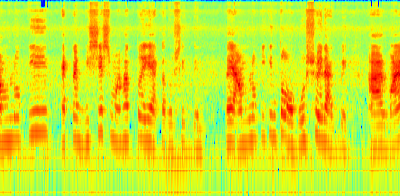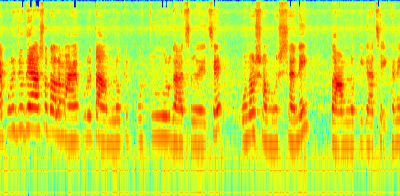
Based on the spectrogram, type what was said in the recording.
আমলকি একটা বিশেষ মাহাত্ম এই একাদশীর দিন। তাই আমলকি কিন্তু অবশ্যই রাখবে। আর মায়াপুরে যদি আসো, তাহলে মায়াপুরে তো আমলকি প্রচুর গাছ রয়েছে, কোনো সমস্যা নেই। তো আমলকি গাছে এখানে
